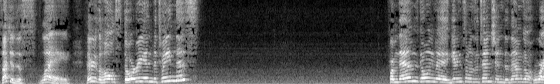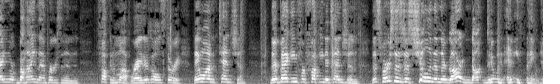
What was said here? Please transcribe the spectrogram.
Such a display. There's a whole story in between this. From them going to getting someone's attention to them go riding behind that person and fucking them up, right? There's a whole story. They want attention. They're begging for fucking attention. This person's just chilling in their garden, not doing anything.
